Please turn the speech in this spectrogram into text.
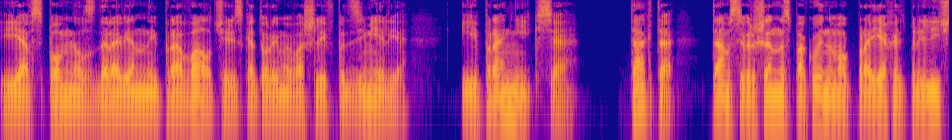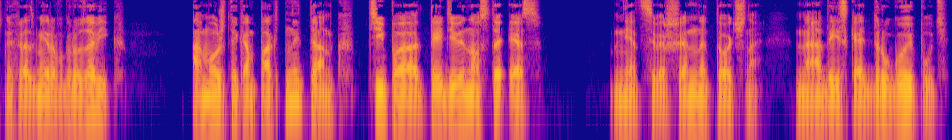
Я вспомнил здоровенный провал, через который мы вошли в подземелье, и проникся. Так-то там совершенно спокойно мог проехать приличных размеров грузовик. А может и компактный танк, типа Т-90С. Нет, совершенно точно. Надо искать другой путь.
